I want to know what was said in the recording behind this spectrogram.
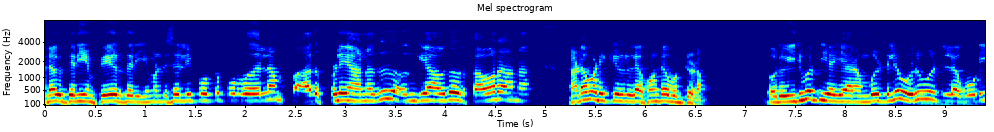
எனக்கு தெரியும் பேர் தெரியும் என்று சொல்லி போட்டு போடுறதெல்லாம் அது பிழையானது. எங்கேயாவது ஒரு தவறான நடவடிக்கைகளில் கொண்டு விட்டுடும். ஒரு இருபத்தி ஐயாயிரம் வீட்டிலே ஒரு வீட்டில் கூடி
